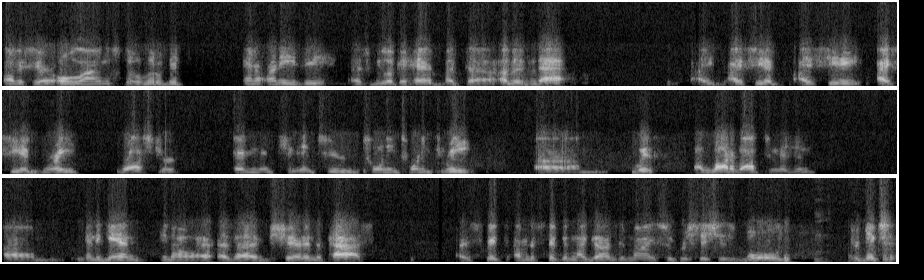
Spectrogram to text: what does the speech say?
obviously our O line is still a little bit kind of uneasy as we look ahead, but uh, other than that, I, I see a I see I see a great roster heading into into 2023 um, with a lot of optimism. Um, and again, you know, as I've shared in the past, I stick. I'm going to stick with my guns and my superstitious, bold predictions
